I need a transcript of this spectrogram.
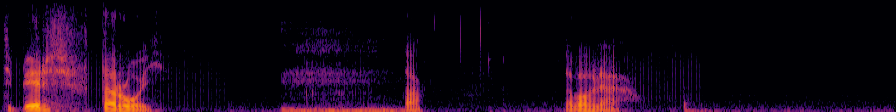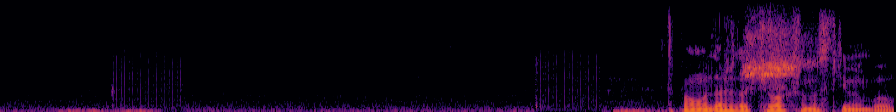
теперь второй. Так, добавляю. По-моему, даже тот чувак, что на стриме был.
